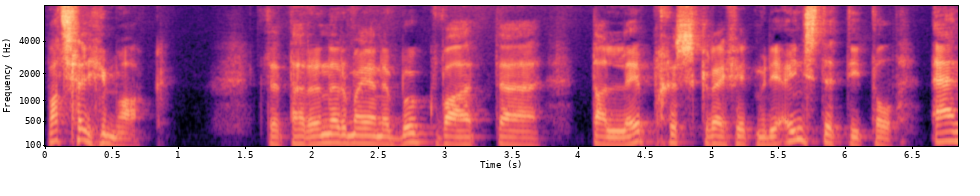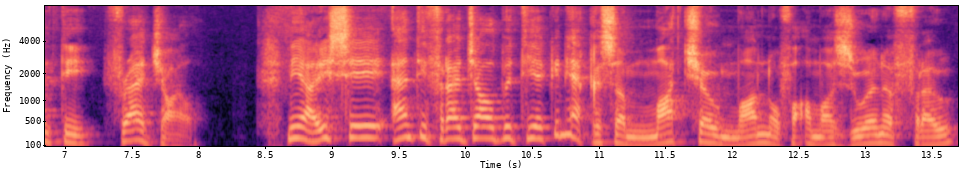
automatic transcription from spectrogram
Wat sal jy maak? Dit herinner my aan 'n boek wat uh, Taleb geskryf het met die einste titel Anti-Fragile. Nee, hy sê anti-fragile beteken nie ek is 'n macho man of 'n amazone vrou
